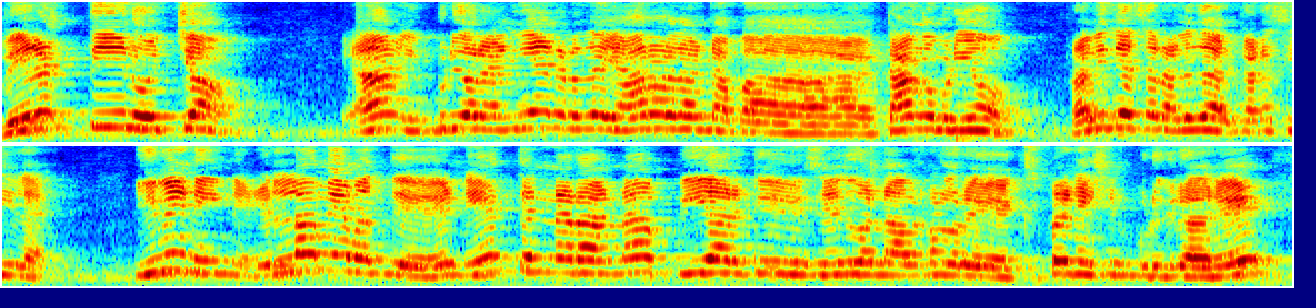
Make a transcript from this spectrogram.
விரக்தியின் உச்சம். ஆ, இப்படி ஒரு அநியாயம் நடந்தா யாரால தான்டா பா- தாங்க முடியும்? ரவீந்தர் அழுதார் கடைசியில. இவன் எல்லாமே வந்து நேத்தன்னடான்னா பிஆருக்கு சேது அண்ணா அவர்கள் ஒரு எக்ஸ்பிளனேஷன் கொடுக்குறாரு.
